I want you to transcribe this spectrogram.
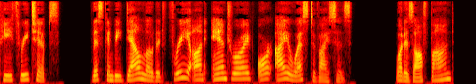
P3 Tips. This can be downloaded free on Android or iOS devices. What is off bond?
